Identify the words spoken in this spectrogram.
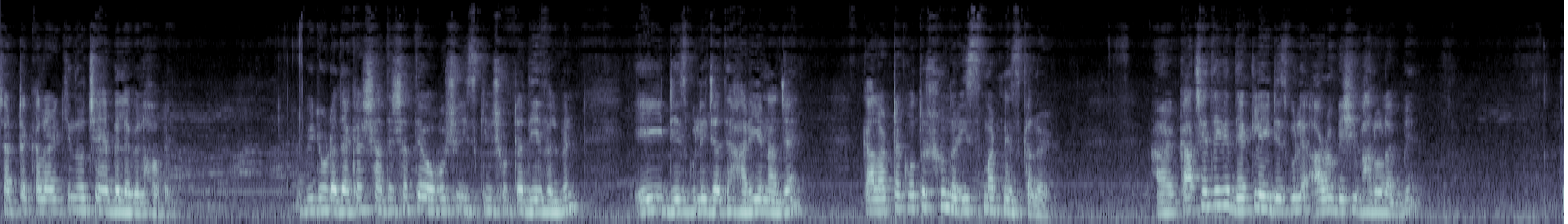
চারটা কালার কিন্তু হচ্ছে অ্যাভেলেবেল হবে। ভিডিওটা দেখার সাথে সাথে অবশ্যই স্ক্রিনশটটা দিয়ে ফেলবেন। এই ড্রেসগুলি যাতে হারিয়ে না যায়। কালারটা কত সুন্দর স্মার্টনেস কালার আর কাছে থেকে দেখলে এই ড্রেসগুলো আরও বেশি ভালো লাগবে। তো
